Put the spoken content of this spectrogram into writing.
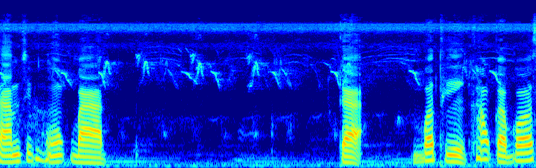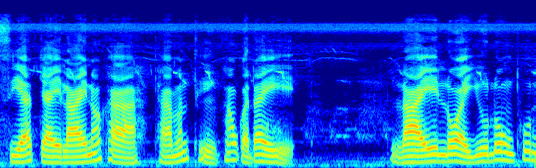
สามสิบหกบาทกะบ่ถือเข้ากับบ่เสียใจหลายเนาะค่ะ ถ้ามันถือเข้าก็ได้หลายร้อยอยู่ลงทุน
